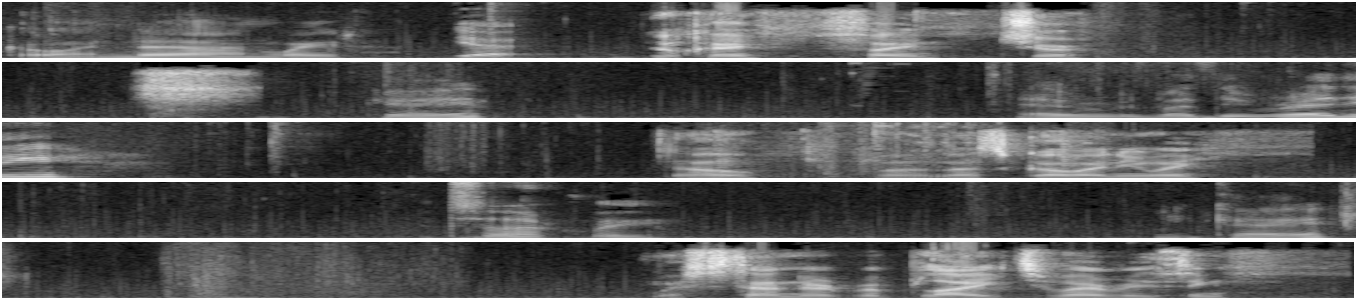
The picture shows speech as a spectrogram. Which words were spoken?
Go in there and wait. Yeah. Okay, fine, sure. Okay. Everybody ready? No, but let's go anyway. Exactly. Okay. My standard reply to everything. It's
